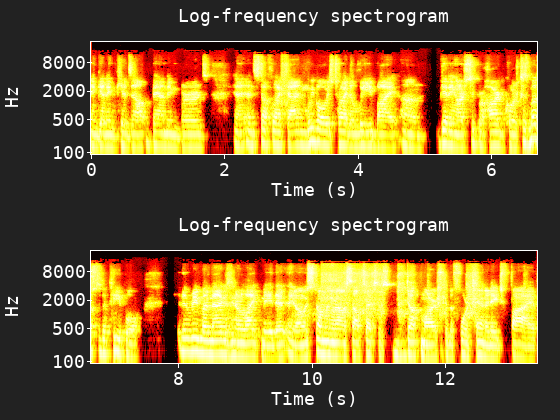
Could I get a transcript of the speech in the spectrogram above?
and getting kids out banding birds and, and stuff like that. And we've always tried to lead by um, getting our super hardcores because most of the people that read my magazine are like me. That you know, I was stumbling around South Texas duck marsh for the 410 at age five,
